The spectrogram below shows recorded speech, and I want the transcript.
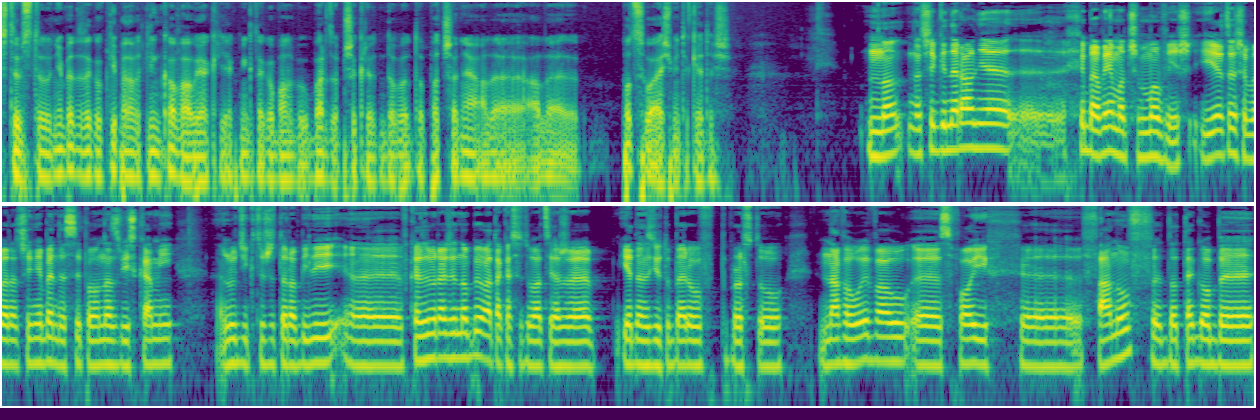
z tym stylu. Nie będę tego klipa nawet linkował, jak, jak mi tego, bo on był bardzo przykry do, do patrzenia, ale, ale podsyłałeś mi to kiedyś. No, znaczy generalnie e, chyba wiem o czym mówisz. Ja też chyba raczej nie będę sypał nazwiskami ludzi, którzy to robili. E, w każdym razie no, była taka sytuacja, że jeden z youtuberów po prostu nawoływał e, swoich fanów do tego, by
